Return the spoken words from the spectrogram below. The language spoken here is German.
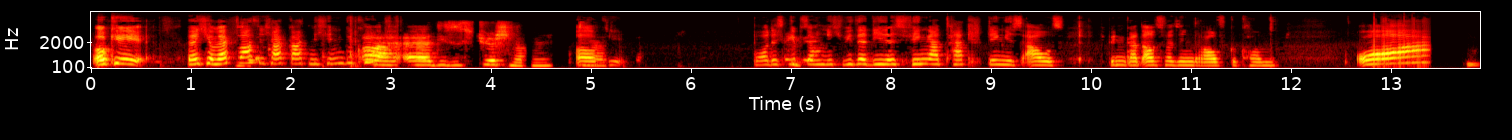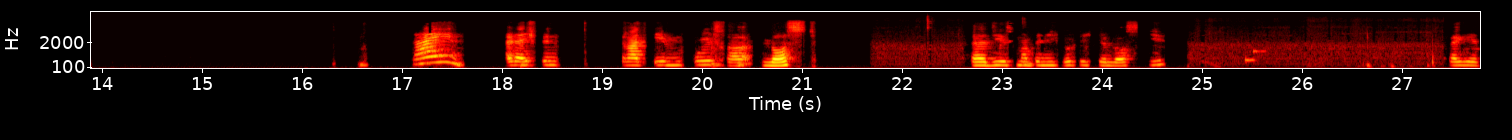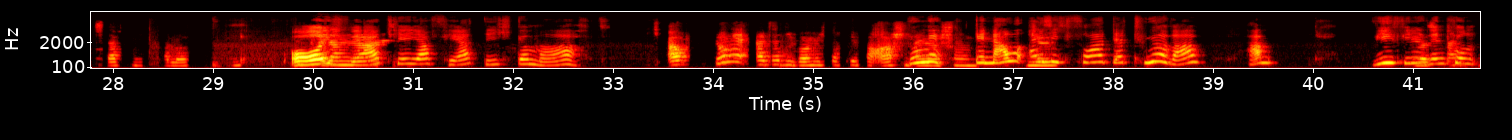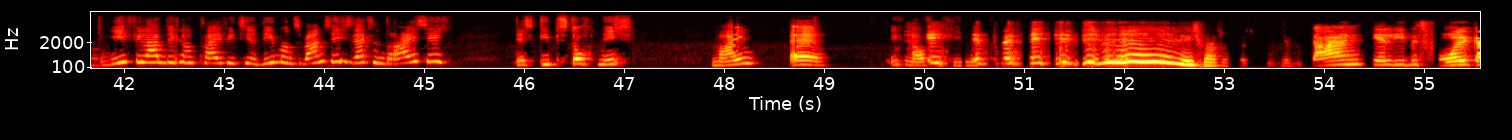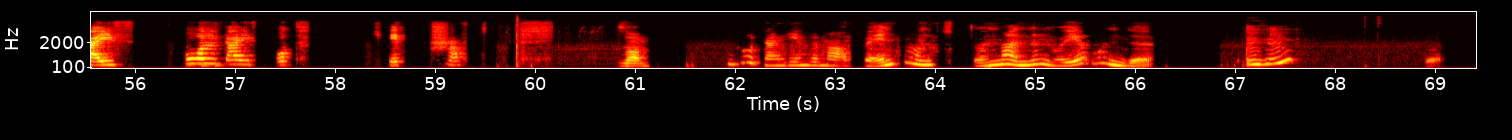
Okay, welche Map war es? Ich habe gerade nicht hingeguckt. Oh, äh, dieses Türschnappen. Okay. Boah, das gibt's doch nicht wieder. Dieses Finger-Touch-Ding ist aus. Ich bin gerade aus Versehen draufgekommen. Oh, Nein! Alter, ich bin gerade eben ultra lost. Äh, dieses Mal bin ich wirklich der Losty. Weil jetzt darf ich nicht verlost. oh ich werde hier ja fertig gemacht. Auch, Junge, Alter, die wollen mich doch hier verarschen. Junge, Alter, schon. Genau als ich vor der Tür war, haben. Wie viele sind schon. Wie viele haben sich schon qualifiziert? 27? 36? Das gibt's doch nicht. Mein. Äh. Ich bin Ich, aufgestiegen. ich, ich war so kurz. Danke, liebes Vollgeist. Vollgeist. Gott. Ich hätte es geschafft. So. Gut, dann gehen wir mal auf Beenden und joinen mal eine neue Runde. Mhm.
